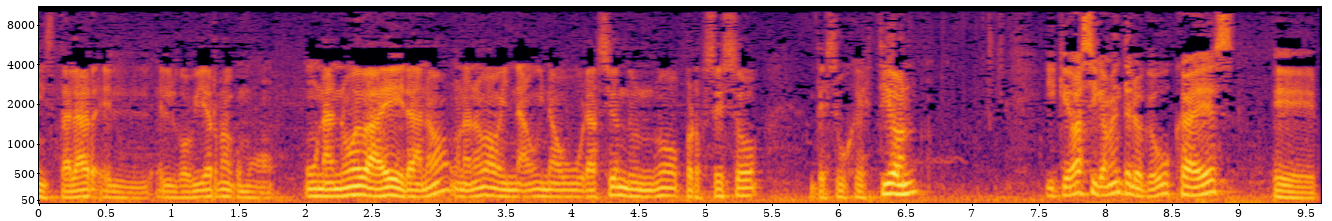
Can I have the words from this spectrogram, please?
instalar el, gobierno como una nueva era, ¿no? Una nueva ina- inauguración de un nuevo proceso de su gestión y que básicamente lo que busca es eh,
